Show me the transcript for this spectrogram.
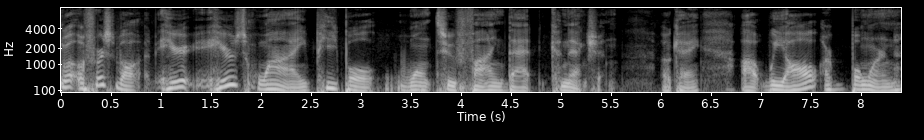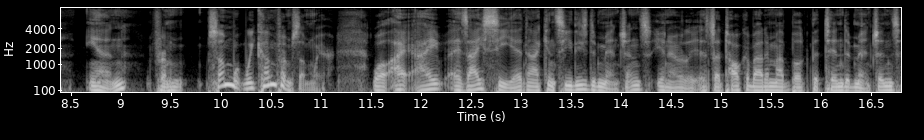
Well, first of all, here here's why people want to find that connection. Okay, uh, we all are born in from some. We come from somewhere. Well, I, I as I see it, and I can see these dimensions. You know, as I talk about in my book, the ten dimensions.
